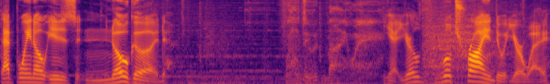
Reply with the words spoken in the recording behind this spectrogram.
That bueno is no good. We'll do it my way. Yeah, you're, we'll try and do it your way.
